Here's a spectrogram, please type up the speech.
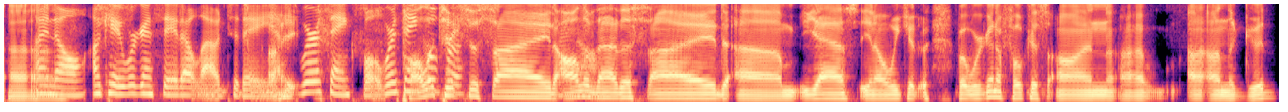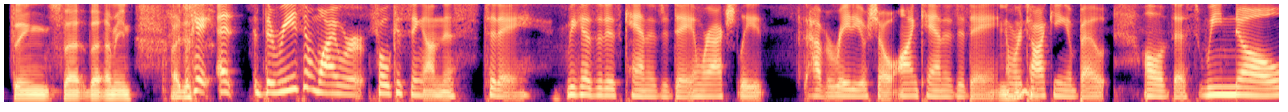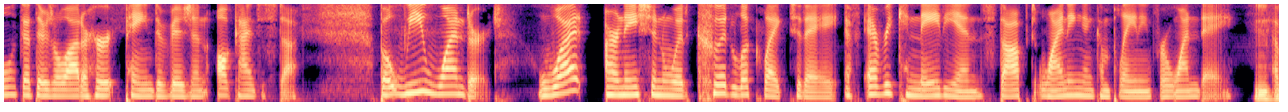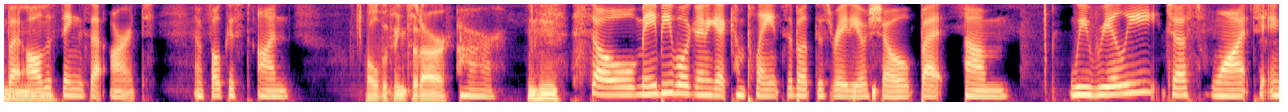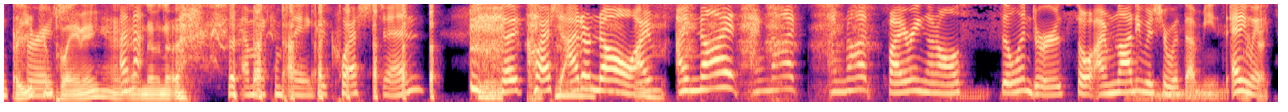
Uh, I know. Okay, we're going to say it out loud today. Yes, I- we're thankful. We're thankful Politics for. aside, all of that aside, um, yes, you know, we could, but we're going to focus on, uh, on the good things that, that, I mean, I just, Okay, and the reason why we're focusing on this today because it is Canada Day, and we're actually have a radio show on Canada Day, and Mm-hmm. we're talking about all of this. We know that there's a lot of hurt, pain, division, all kinds of stuff, but we wondered what our nation would could look like today if every Canadian stopped whining and complaining for one day about all the things that aren't and focused on all the things that are. are. Mm-hmm. So maybe we're going to get complaints about this radio show, but um, we really just want to encourage. Are you complaining? I'm uh, not- no, no. Am I complaining? Good question. Good question. I don't know. I'm I'm not I'm not I'm not firing on all cylinders, so I'm not even sure what that means. Anyway, Okay.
